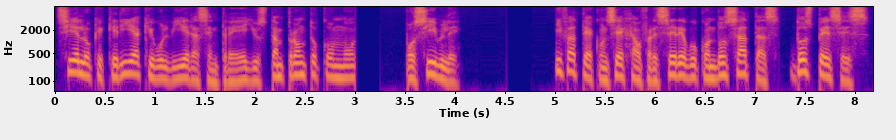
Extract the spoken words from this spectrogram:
cielo que quería que volvieras entre ellos tan pronto como posible. Ifa te aconseja ofrecer Evo con dos atas, dos peces,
